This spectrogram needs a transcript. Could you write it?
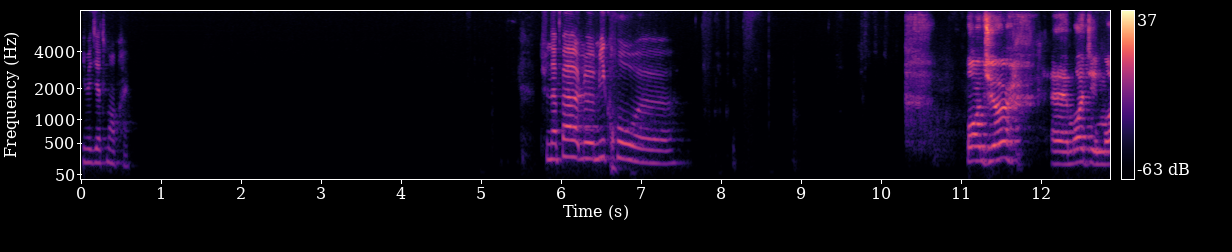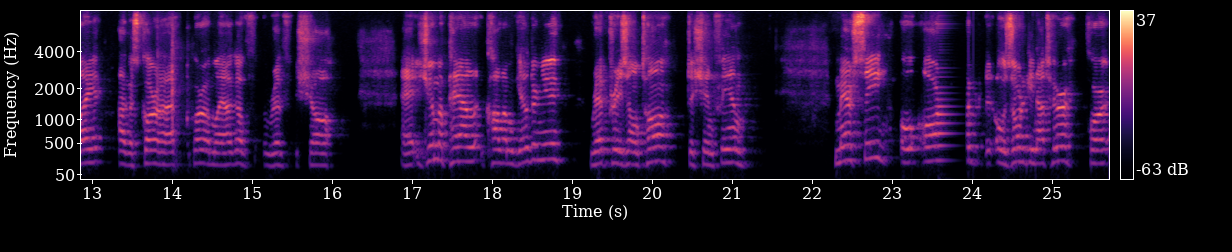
immédiatement après. Tu n'as pas le micro. Euh. Bonjour, euh, moi, moi, agus gora mai agah rih seo. Je m'appelle Colin Gildernew, représentant de Sinn Féin. Merci aux, aux organisateurs pour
